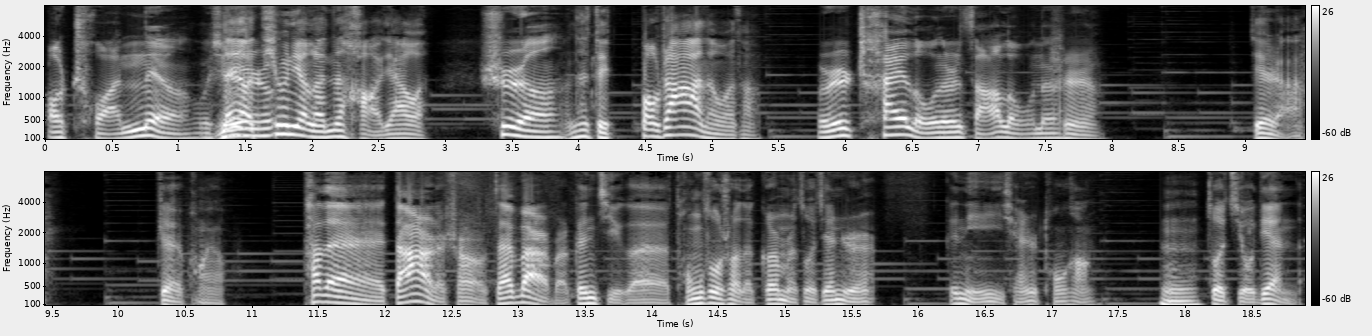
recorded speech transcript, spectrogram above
哦，传的呀！我那要听见了，那好家伙，是啊，那得爆炸呢！我操！我是拆楼呢，是砸楼呢？是啊。接着啊，这位朋友，他在大二的时候，在外边跟几个同宿舍的哥们儿做兼职，跟你以前是同行，嗯做酒店的，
